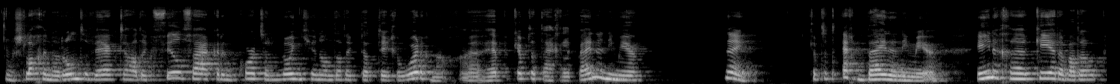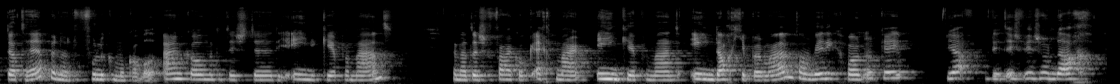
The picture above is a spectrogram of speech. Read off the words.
een slag in de ronde werkte, had ik veel vaker een korte lontje dan dat ik dat tegenwoordig nog heb. Ik heb dat eigenlijk bijna niet meer. Nee, ik heb het echt bijna niet meer. Enige keren waarop ik dat heb, en dat voel ik hem ook al wel aankomen, dat is de, die ene keer per maand. En dat is vaak ook echt maar één keer per maand, één dagje per maand. Dan weet ik gewoon, oké, ja, dit is weer zo'n dag.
